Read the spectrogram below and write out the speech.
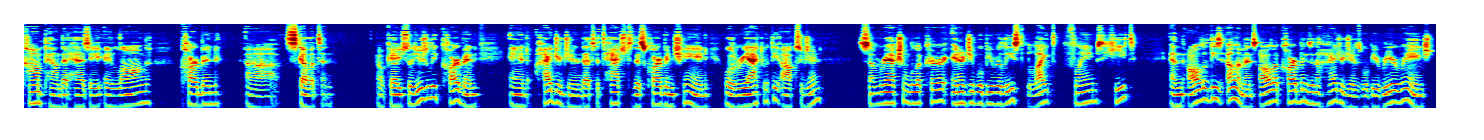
compound that has a, a long carbon uh, skeleton. Okay, so usually carbon and hydrogen that's attached to this carbon chain will react with the oxygen. Some reaction will occur, energy will be released, light, flames, heat, and all of these elements, all the carbons and the hydrogens will be rearranged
